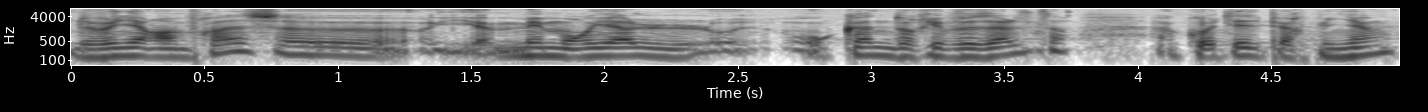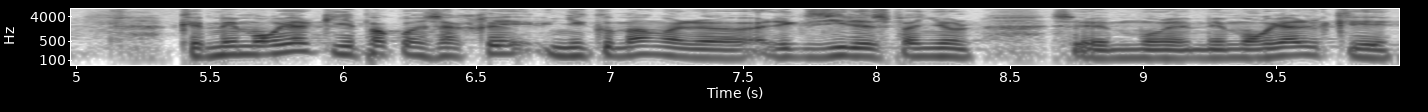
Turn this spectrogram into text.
de venir en France, euh, il y a un mémorial au camp de Rivesaltes, à côté de Perpignan, qui est un mémorial qui n'est pas consacré uniquement à l'exil espagnol. C'est un mémorial qui est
